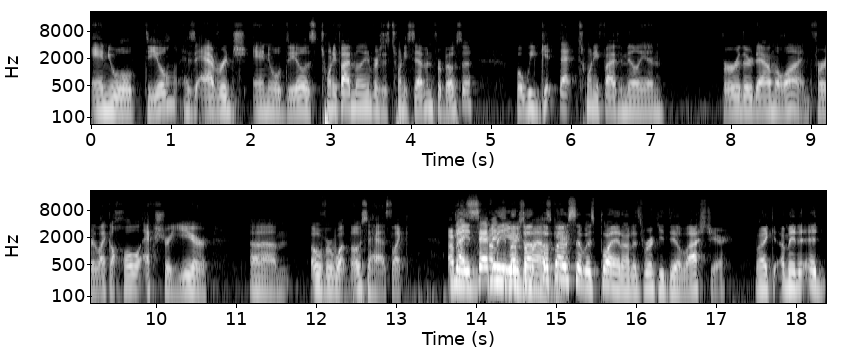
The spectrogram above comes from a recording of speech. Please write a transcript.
annual deal, his average annual deal is 25 million versus 27 for Bosa, but we get that 25 million further down the line for like a whole extra year um, over what Bosa has. Like, I mean, seven I mean, years but, but, but Garrett. Bosa was playing on his rookie deal last year. Like, I mean, it.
